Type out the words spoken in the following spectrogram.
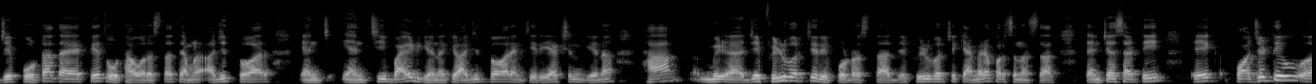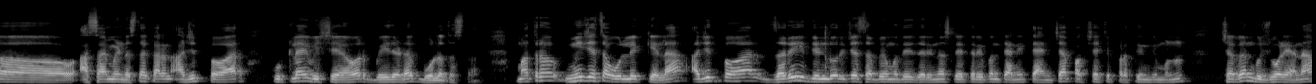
जे पोटात आहे तेच ओठावर असतं त्यामुळे अजित पवार यांची यांची बाईट घेणं किंवा अजित पवार यांची रिॲक्शन घेणं हा मि जे फील्डवरचे रिपोर्टर असतात जे फील्डवरचे कॅमेरा पर्सन असतात त्यांच्यासाठी एक पॉझिटिव्ह असाइनमेंट असतं. कारण अजित पवार कुठल्याही विषयावर बेधडक बोलत असतात. मात्र मी ज्याचा उल्लेख केला अजित पवार जरी दिंडोरीच्या सभेमध्ये जरी नसले तरी पण त्यांनी त्यांच्या पक्षाचे प्रतिनिधी म्हणून छगन भुजबळ यांना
